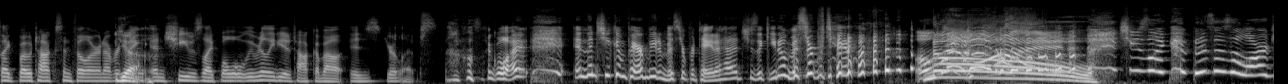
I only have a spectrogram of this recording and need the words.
like Botox and filler and everything, Yeah. and she was like, "Well, what we really need to talk about is your lips." I was like, "What?" And then she compared me to Mr. Potato Head. She's like, "You know, Mr. Potato Head." Oh no, She's like, "This is a large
